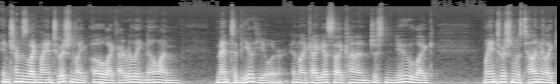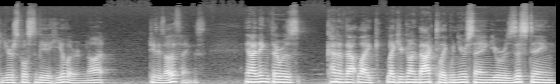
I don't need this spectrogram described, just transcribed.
in terms of like my intuition, like, oh, like I really know I'm meant to be a healer. And like, I guess I kind of just knew like my intuition was telling me like, you're supposed to be a healer, not do these other things. And I think there was kind of that like, like you're going back to like when you were saying you were resisting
